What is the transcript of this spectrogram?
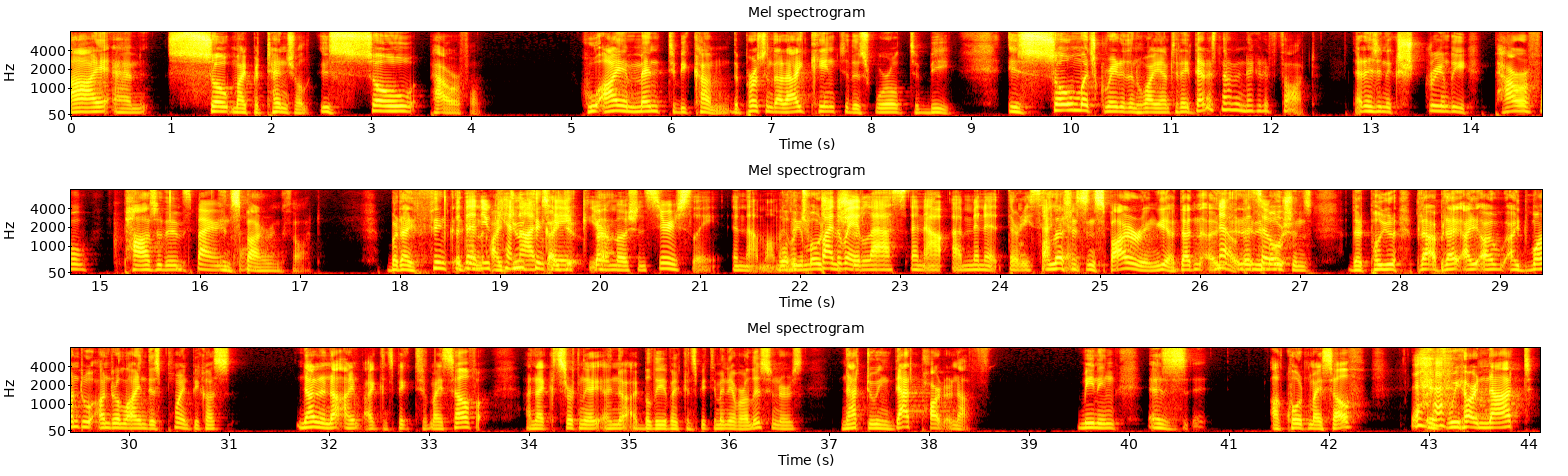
I am so, my potential is so powerful. Who I am meant to become, the person that I came to this world to be, is so much greater than who I am today. That is not a negative thought. That is an extremely powerful, positive, Inspiring inspiring, thought. But I think, But then you I do cannot think I do- take your emotions seriously in that moment, Well, the which, by emotions the way, should- lasts an hour, a minute, 30 seconds. unless it's inspiring yeah that No, no, but uh, so- emotions that pull you but i but i i i I'd want to underline this point because not enough I, I can speak to myself and i certainly i know i believe i can speak to many of our listeners not doing that part enough meaning as i'll quote myself if we are not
